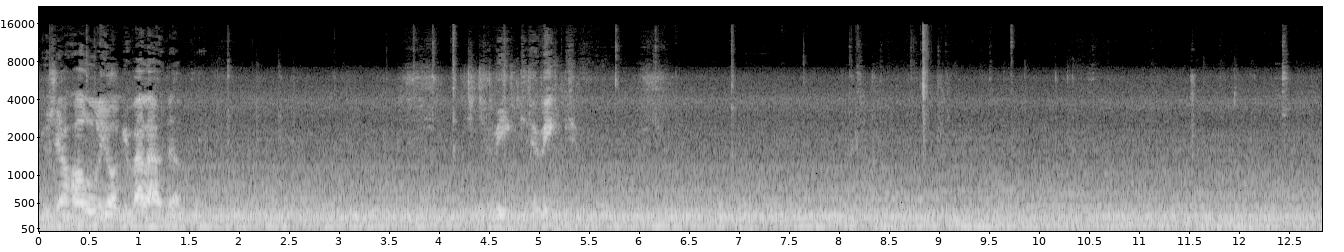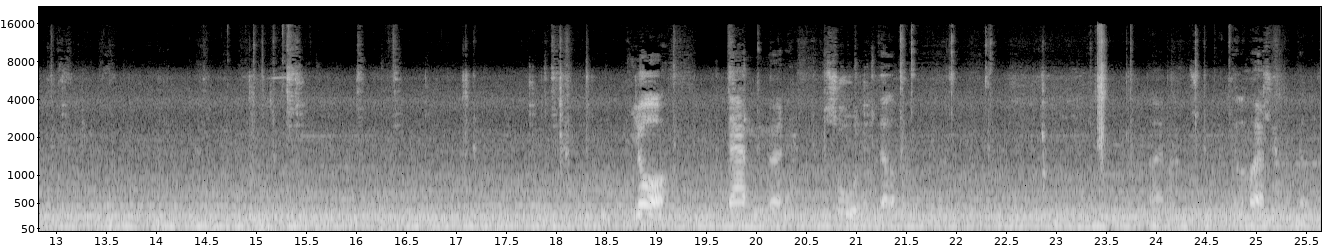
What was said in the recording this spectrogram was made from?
Kyllä siellä hallioakin väläyteltiin. Vink-Vink. Joo, tämmönen suunnitelma. Tai suunnitelma ja suunnitelma.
